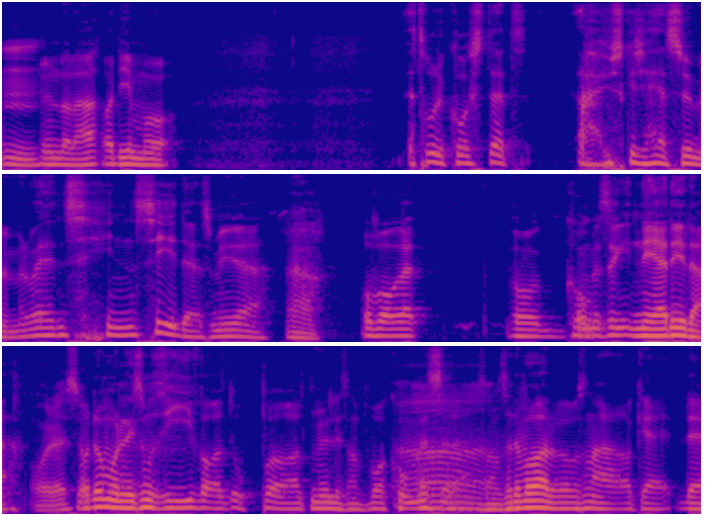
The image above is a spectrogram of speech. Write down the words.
Mm. under der, og de må Jeg tror det kostet Jeg husker ikke helt summen, men det var en hinsides mye Ja. Og bare å komme seg nedi der. Og det er Og da må du liksom rive alt opp og alt mulig. Sånn, for å komme seg der. Ah. Sånn. Så det var, det var sånn her OK det,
